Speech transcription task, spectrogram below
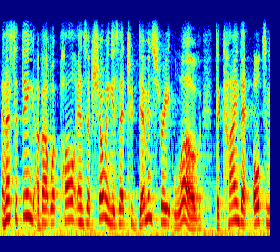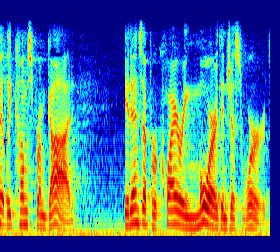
And that's the thing about what Paul ends up showing is that to demonstrate love, the kind that ultimately comes from God, it ends up requiring more than just words.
